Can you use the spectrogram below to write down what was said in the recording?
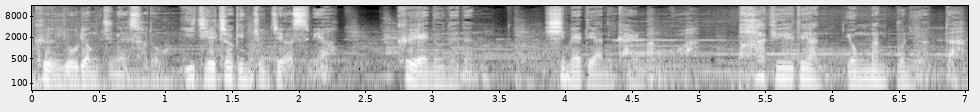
그 요령 중에서도 이질적인 존재였으며 그의 눈에는 힘에 대한 갈망과 파괴에 대한 욕망뿐이었다.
